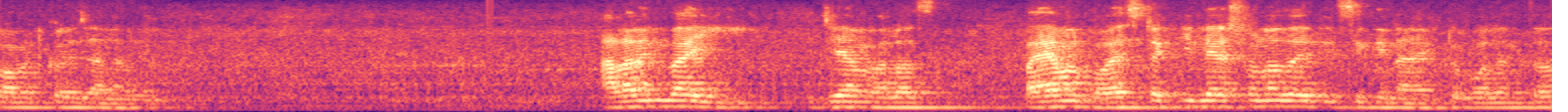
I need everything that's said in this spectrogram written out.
কমেন্ট করে জানাবেন। আলামিন ভাই, জি, আমি ভালো আছি। ভাই, আমার ভয়েসটা ক্লিয়ার শোনা যাইতেছে কিনা, একটু বলেন তো।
